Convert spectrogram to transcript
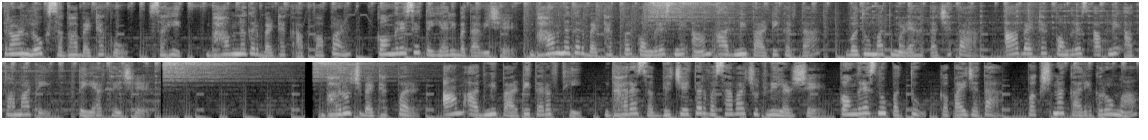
ત્રણ લોકસભા બેઠકો સહિત ભાવનગર બેઠક આપવા પણ કોંગ્રેસે તૈયારી બતાવી છે. ભાવનગર બેઠક પર કોંગ્રેસને આમ આદમી પાર્ટી કરતા વધુ મત મળ્યા હતા છતાં, આ બેઠક કોંગ્રેસ આપને આપવા માટે તૈયાર થઈ છે. ભરૂચ બેઠક પર આમ આદમી પાર્ટી તરફથી ધારાસભ્ય ચેતર વસાવા ચૂંટણી લડશે. કોંગ્રેસનું પત્તું કપાઈ જતા પક્ષના કાર્યકરોમાં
